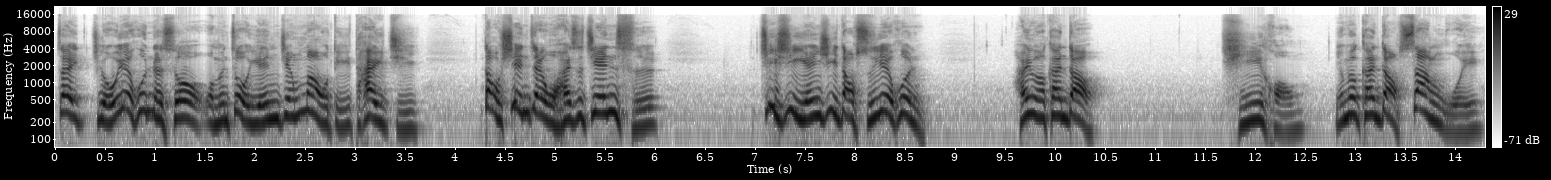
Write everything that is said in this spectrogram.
在九月份的时候，我们做盐津、茂迪、太极，到现在我还是坚持，继续延续到十月份。还有没有看到？旗红有没有看到上围？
